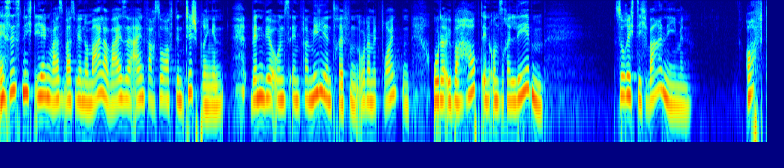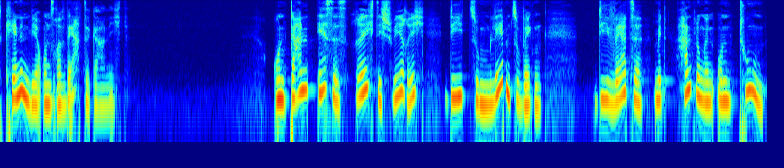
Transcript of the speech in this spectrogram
Es ist nicht irgendwas, was wir normalerweise einfach so auf den Tisch bringen, wenn wir uns in Familien treffen oder mit Freunden oder überhaupt in unserem Leben so richtig wahrnehmen. Oft kennen wir unsere Werte gar nicht. Und dann ist es richtig schwierig, die zum Leben zu wecken, die Werte mit Handlungen und Tun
